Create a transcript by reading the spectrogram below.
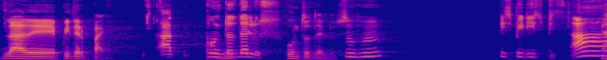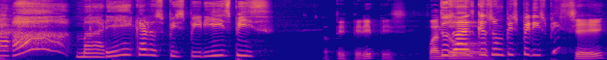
la de Peter Pan, A puntos de luz. puntos de luz. Ujú. Pispirispis. Ah, ¡ah! marica, los pispirispis. Los pispiripis. ¿Tú sabes qué es un pispirispis? Sí,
